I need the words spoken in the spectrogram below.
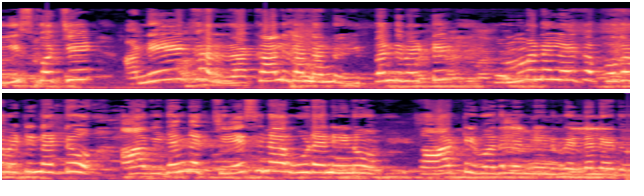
తీసుకొచ్చి అనేక రకాలుగా నన్ను ఇబ్బంది పెట్టి కొమ్మన లేక పొగబెట్టినట్టు ఆ విధంగా చేసినా కూడా నేను పార్టీ వదిలి నేను వెళ్ళలేదు.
